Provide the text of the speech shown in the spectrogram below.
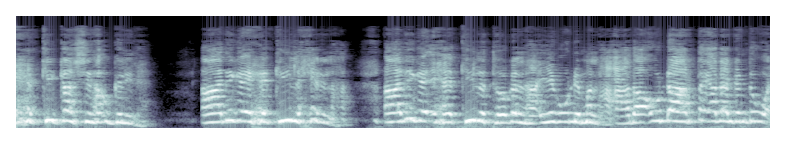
ahayd kii gaashiraha u geli lahaa adiga ahayd kii la xiri lahaa adiga ahayd kii la toogan lahaa iyaga u dhiman lahaa adaa u dhaartay adaa gandawa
